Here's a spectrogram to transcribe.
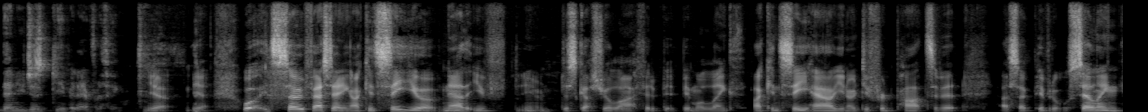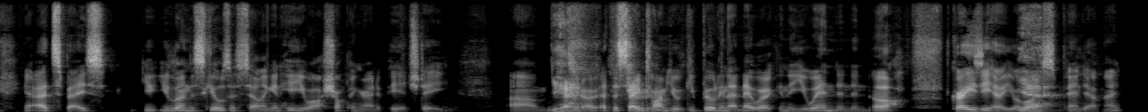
then you just give it everything. Yeah yeah. Well it's so fascinating. I can see your now that you've you know discussed your life at a bit, bit more length i can see how you know different parts of it are so pivotal. Selling you know, ad space you, you learn the skills of selling and here you are shopping around a phd um, yeah, you know, at the same true. time, you're building that network in the UN, and then oh, crazy how your yeah. life's panned out, mate.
